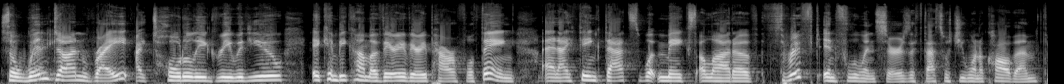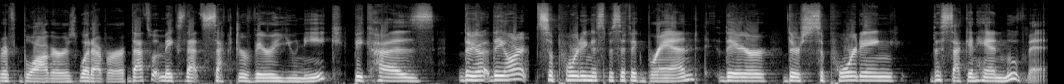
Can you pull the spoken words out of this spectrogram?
So when right. done right, I totally agree with you. It can become a very very powerful thing, and I think that's what makes a lot of thrift influencers, if that's what you want to call them, thrift bloggers, whatever. That's what makes that sector very unique because they they aren't supporting a specific brand. They're they're supporting the secondhand movement.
